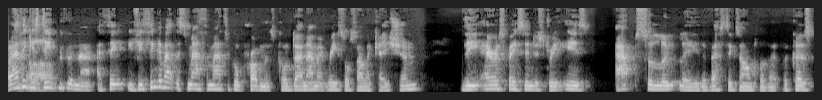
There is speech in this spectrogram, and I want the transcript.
But I think it's um, deeper than that. I think if you think about this mathematical problem it's called dynamic resource allocation, the aerospace industry is absolutely the best example of it because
